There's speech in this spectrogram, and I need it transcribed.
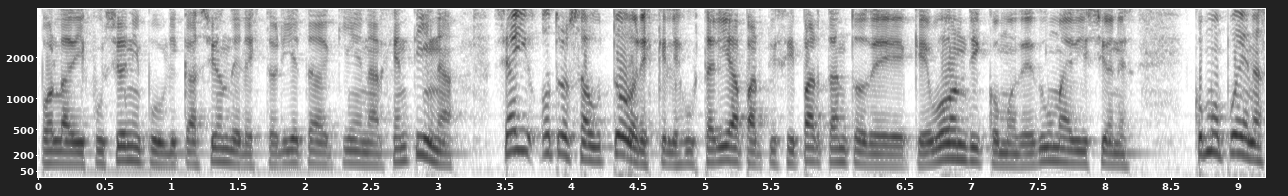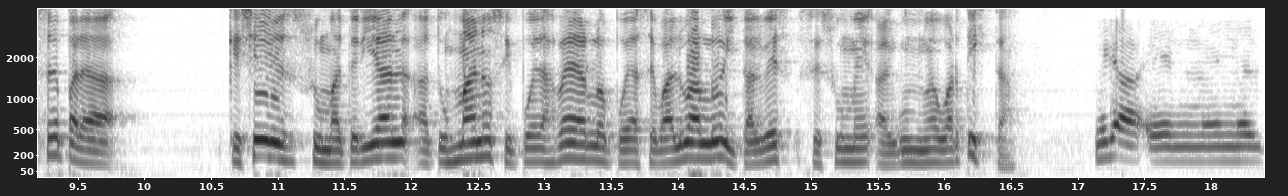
por la difusión y publicación de la historieta aquí en Argentina. Si hay otros autores que les gustaría participar tanto de Bondi como de Duma Ediciones, ¿cómo pueden hacer para que llegue su material a tus manos y puedas verlo, puedas evaluarlo y tal vez se sume algún nuevo artista? Mira, en, en el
